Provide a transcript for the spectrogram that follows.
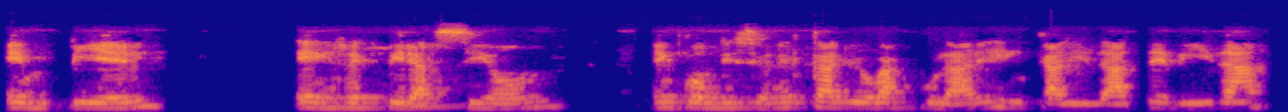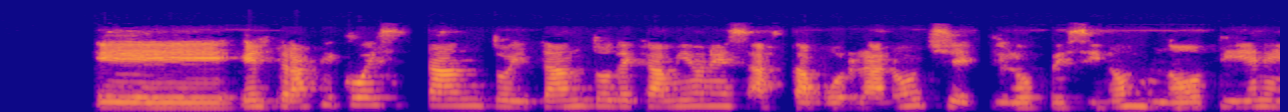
en piel, en respiración, en condiciones cardiovasculares, en calidad de vida, eh, el tráfico es tanto y tanto de camiones hasta por la noche que los vecinos no tienen,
